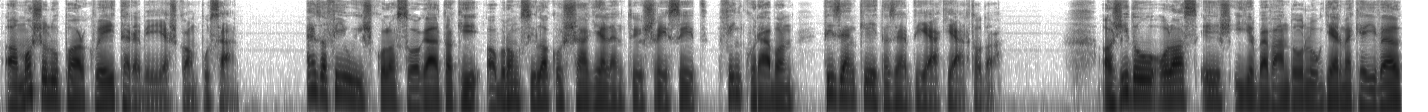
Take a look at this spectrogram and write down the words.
a Mosholu Parkway terebélyes kampuszán. Ez a fiúiskola szolgálta ki a bronxi lakosság jelentős részét, fénykorában 12 ezer diák járt oda. A zsidó, olasz és ír bevándorlók gyermekeivel,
